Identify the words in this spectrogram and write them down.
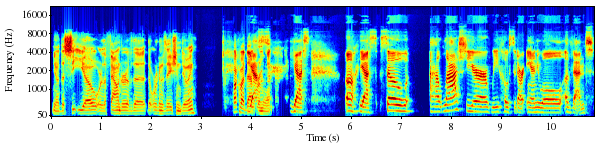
you know the ceo or the founder of the the organization doing? Talk about that yes. for a minute. Yes. Oh yes. So uh, last year we hosted our annual event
